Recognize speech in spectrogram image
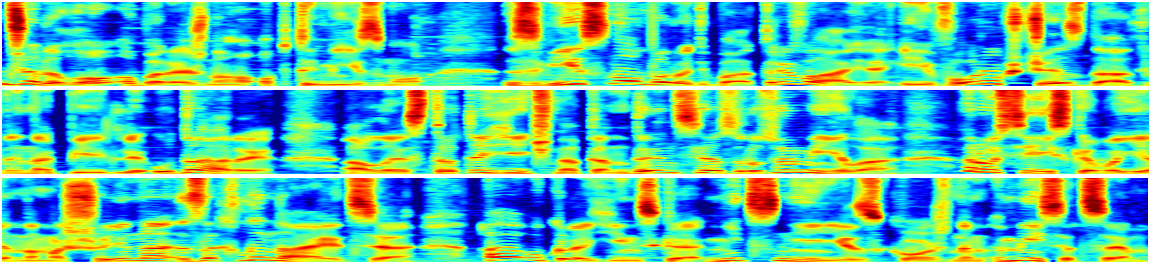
джерело обережного оптимізму. Звісно, боротьба триває, і ворог ще здатний на підлі удари, але стратегічна тенденція зрозуміла: російська воєнна машина захлинається, а українська міцніє з кожним місяцем.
